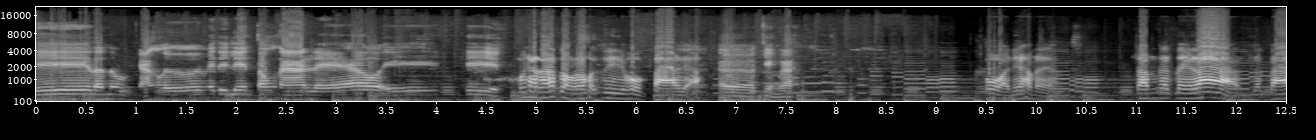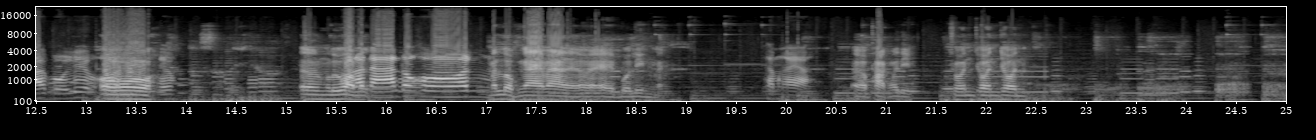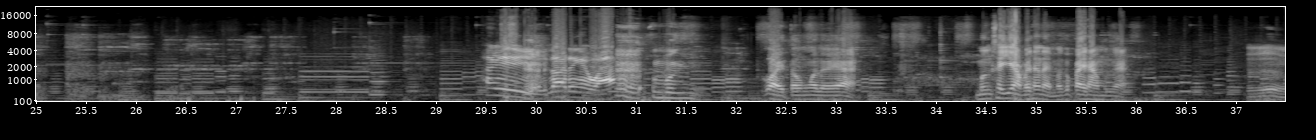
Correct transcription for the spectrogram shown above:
เอ๊ะสนุกจังเลยไม่ได้เล่นต้องนานแล้ว เอ๊ะเอ๊ะมึงชนะสองร้อยสี่สิบหกตาเลยเหรอะเออเก่งปะโอ้อันนี้ทำอะไรอะซัมสเตล่าสตาร์โบลิ่งโอ้เดี๋ยวเออรู้พอว่าแล้มัวนนะทุกคนมันหลบง่ายมากเลยไอ้โบลิ่งเนี่ยทำไงอะ เออผลักมาดิ ชนชนชน เฮ้ยรอดได้ไงวะ มึงปล่อยตรงมาเลยอะ มึงขยับไปทางไหนมันก็ไปทางมึงอะ เออ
